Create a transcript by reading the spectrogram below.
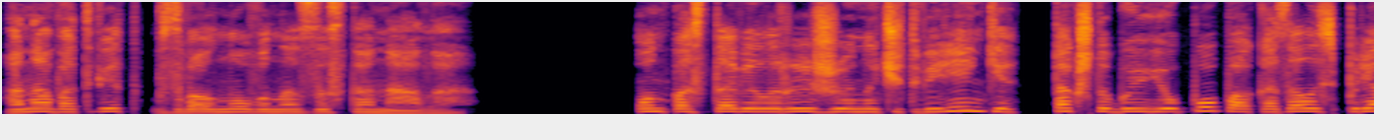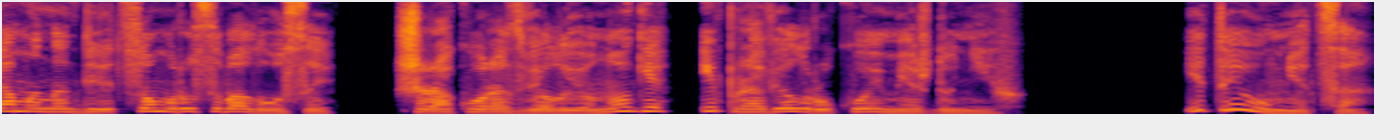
Она в ответ взволнованно застонала. Он поставил рыжую на четвереньки, так чтобы ее попа оказалась прямо над лицом русоволосой, широко развел ее ноги и провел рукой между них. «И ты умница»,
